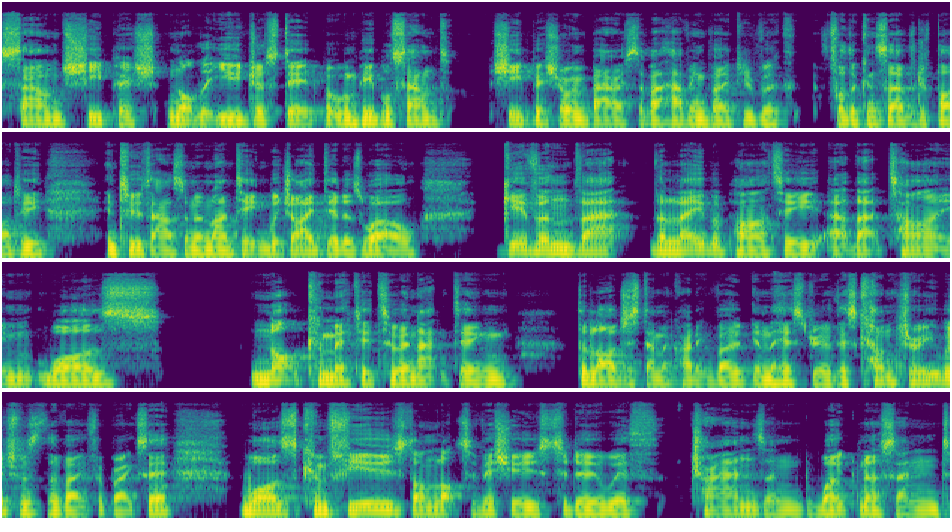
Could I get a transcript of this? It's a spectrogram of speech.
sound sheepish. Not that you just did but when people sound sheepish or embarrassed about having voted for the Conservative Party in 2019, which I did as well, given that the Labour Party at that time was not committed to enacting the largest democratic vote in the history of this country, which was the vote for Brexit, was confused on lots of issues to do with trans and wokeness and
